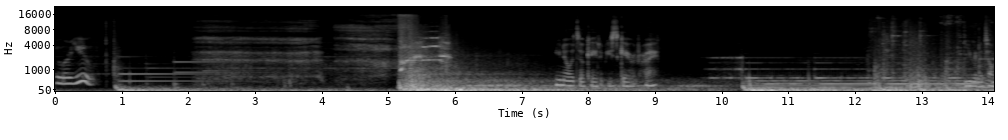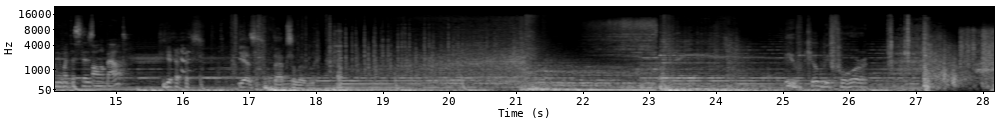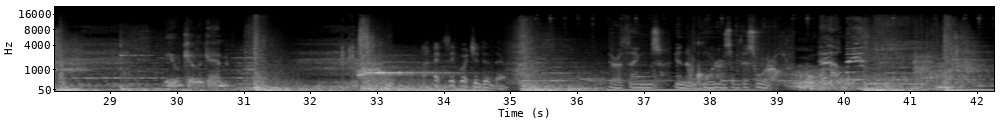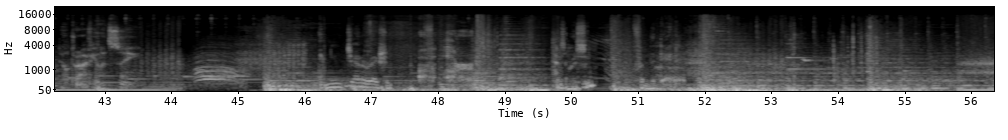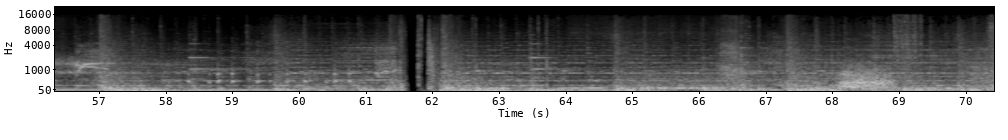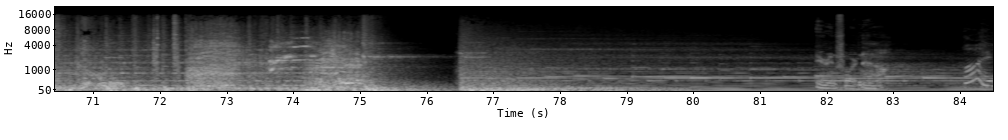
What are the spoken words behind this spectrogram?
Who are you? You know it's okay to be scared, right? You gonna tell me what this is all about? Yes. Yes, absolutely. You've killed before. You kill again. I see what you did there. There are things in the corners of this world. Help me! They'll drive you insane. A new generation of horror has risen from the dead. You're in for it now. Why?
